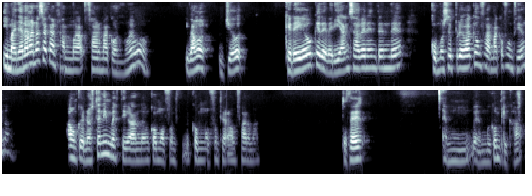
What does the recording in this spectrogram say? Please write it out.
y mañana van a sacar fármacos nuevos. Y vamos, yo creo que deberían saber entender cómo se prueba que un fármaco funciona, aunque no estén investigando en cómo, cómo funciona un fármaco. Entonces, es muy complicado.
